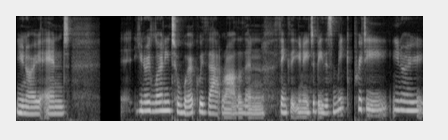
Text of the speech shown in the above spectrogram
you know, and, you know, learning to work with that rather than think that you need to be this meek, pretty, you know,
